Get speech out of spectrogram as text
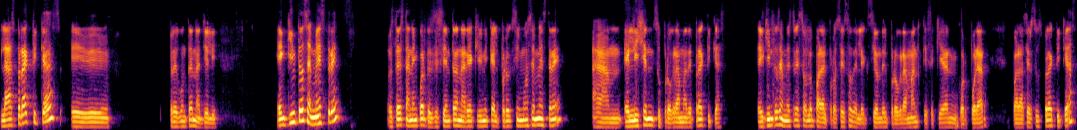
Las prácticas, eh, preguntan a Jelly. En quinto semestre, ustedes están en cuarto, si entran a área clínica el próximo semestre, eligen su programa de prácticas. El quinto semestre es solo para el proceso de elección del programa que se quieran incorporar para hacer sus prácticas.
